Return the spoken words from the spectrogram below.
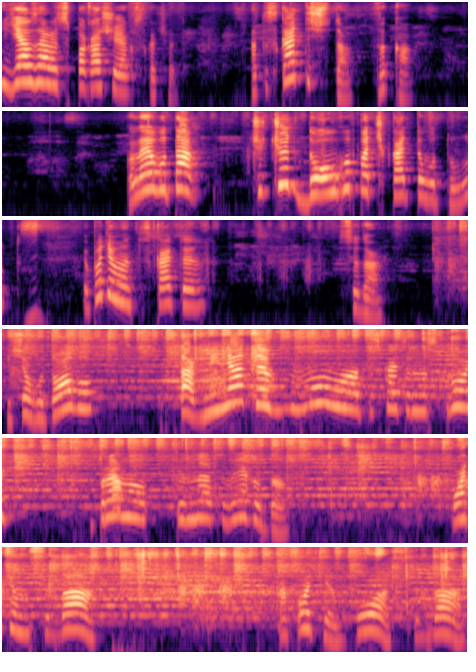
я зараз покажу, як скачати. А таскайте сюди, ВК. Коли отак чуть-чуть довго почекайте отут. І потім натискайте сюди. І все готово. Так, міняти мову, натискайте настройки. Прямо в кінець виходу. Потім сюди. А потім ось сюди.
